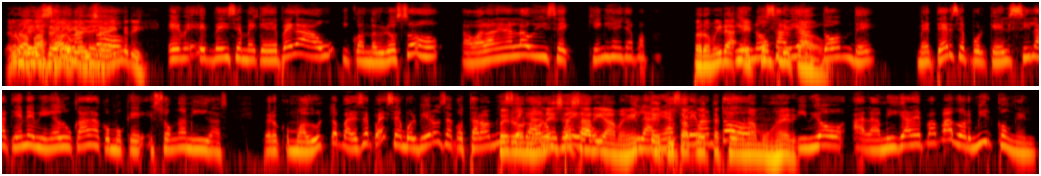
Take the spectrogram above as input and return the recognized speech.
Pero que ha dice. Ingrid. él, me- él me dice, me quedé pegado y cuando abrí los ojos estaba la nena al lado y dice, ¿quién es ella, papá? Pero mira, Y él es no sabía dónde meterse porque él sí la tiene bien educada, como que son amigas. Pero como adultos parece pues se envolvieron, se acostaron a dormir, Pero se no pegados. necesariamente Y la tú te se acuestas levantó con una mujer. Y vio a la amiga de papá dormir con él.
